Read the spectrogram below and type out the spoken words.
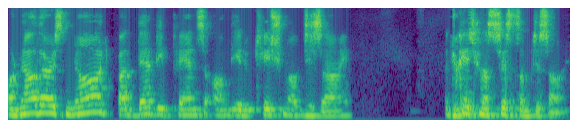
On others, not, but that depends on the educational design educational system design.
